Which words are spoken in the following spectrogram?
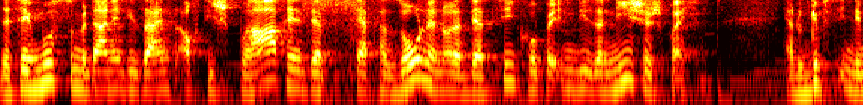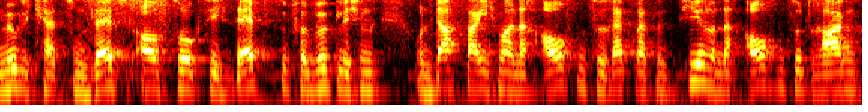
Deswegen musst du mit deinen Designs auch die Sprache der, der Personen oder der Zielgruppe in dieser Nische sprechen. Ja, du gibst ihnen die Möglichkeit zum Selbstausdruck, sich selbst zu verwirklichen und das, sage ich mal, nach außen zu repräsentieren und nach außen zu tragen,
